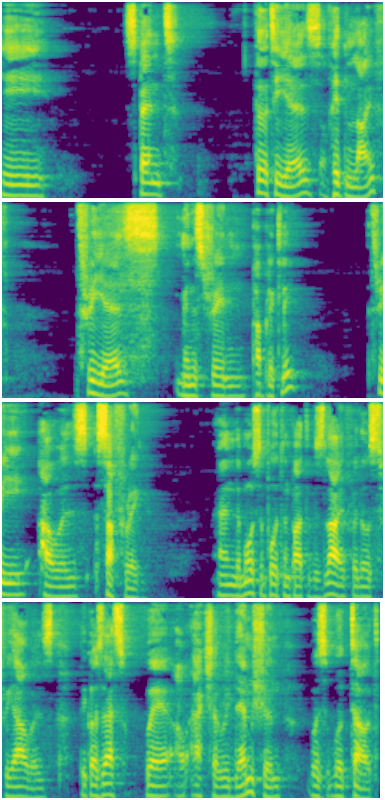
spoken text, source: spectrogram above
He spent 30 years of hidden life, three years ministering publicly, three hours suffering. And the most important part of his life were those three hours, because that's where our actual redemption was worked out.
